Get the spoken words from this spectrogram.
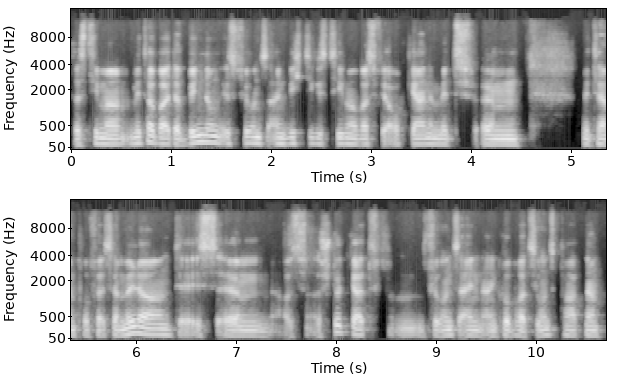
das Thema Mitarbeiterbindung ist für uns ein wichtiges Thema, was wir auch gerne mit, ähm, mit Herrn Professor Müller, der ist ähm, aus, aus Stuttgart für uns ein, ein Kooperationspartner,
